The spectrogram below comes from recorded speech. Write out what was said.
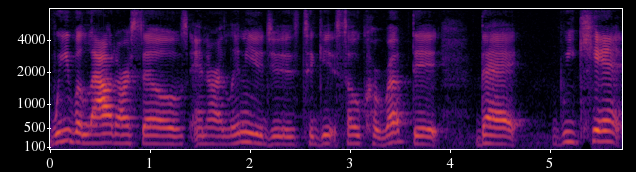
we've allowed ourselves and our lineages to get so corrupted that we can't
